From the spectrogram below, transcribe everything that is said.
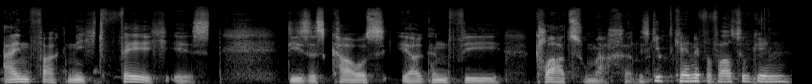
einfach nicht fähig ist, dieses Chaos irgendwie klar zu machen. Es gibt keine Verfassung in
